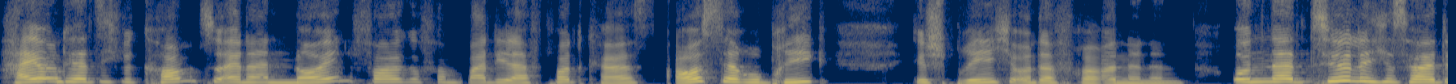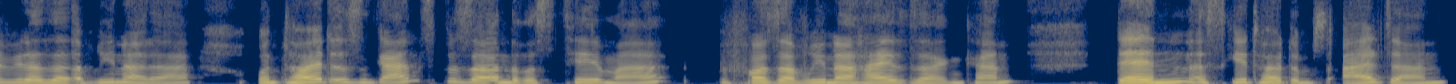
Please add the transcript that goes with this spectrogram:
Hi und herzlich willkommen zu einer neuen Folge vom Body Love Podcast aus der Rubrik Gespräche unter Freundinnen. Und natürlich ist heute wieder Sabrina da. Und heute ist ein ganz besonderes Thema, bevor Sabrina Hi sagen kann. Denn es geht heute ums Altern.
